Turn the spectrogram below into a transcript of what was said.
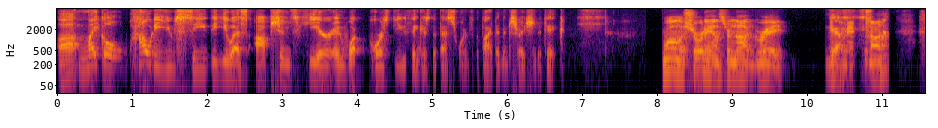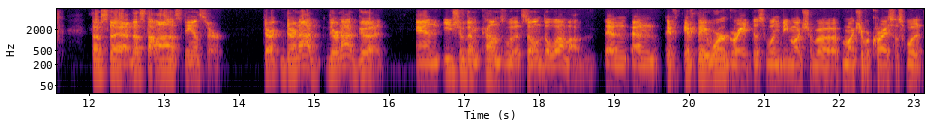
Uh, Michael, how do you see the U.S. options here, and what course do you think is the best one for the Biden administration to take? Well, in the short answer, not great. Yeah, I mean, not, that's the that's the honest answer. They're they're not they're not good and each of them comes with its own dilemma. And and if if they were great, this wouldn't be much of a much of a crisis, would it?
